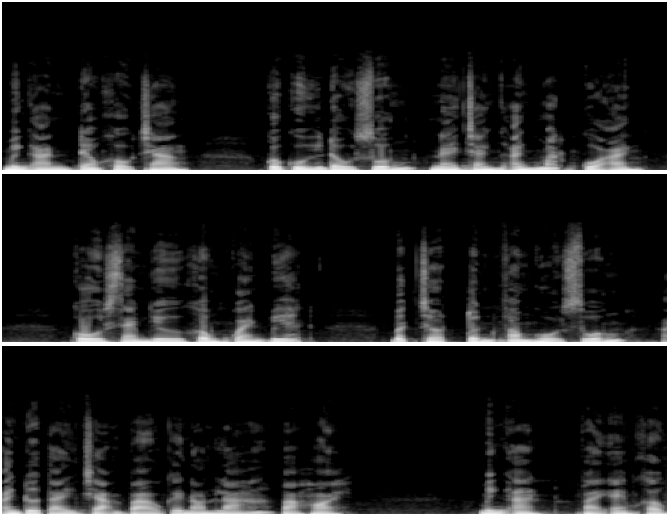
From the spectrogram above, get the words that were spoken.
Minh An đeo khẩu trang. Cô cúi đầu xuống né tránh ánh mắt của anh. Cô xem như không quen biết. Bất chợt Tuấn Phong ngồi xuống, anh đưa tay chạm vào cái nón lá và hỏi. Minh An, phải em không?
